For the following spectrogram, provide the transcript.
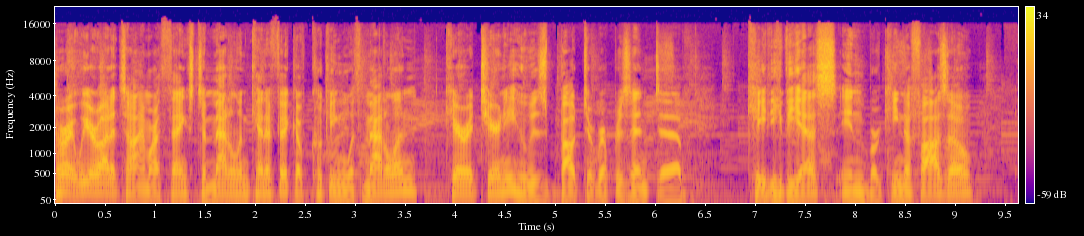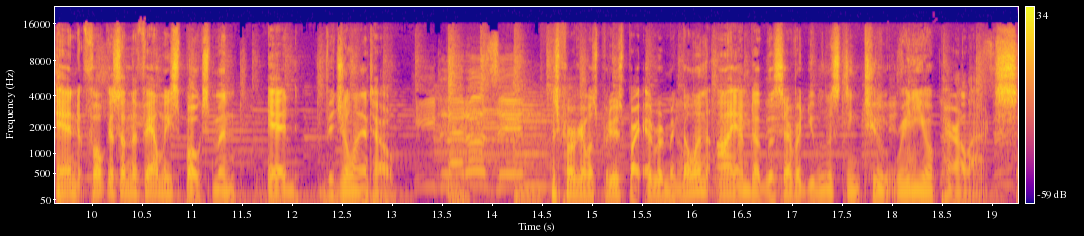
All right, we are out of time. Our thanks to Madeline Kenefick of Cooking with Madeline, Kara Tierney, who is about to represent uh, KDBS in Burkina Faso, and Focus on the Family spokesman, Ed Vigilanto. This program was produced by Edward McMillan. I am Douglas Everett. You've been listening to Radio Parallax.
